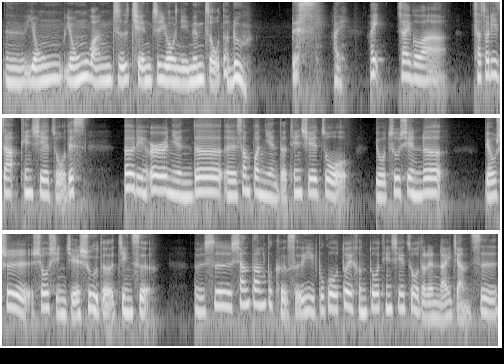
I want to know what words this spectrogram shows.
嗯，勇勇往直前，只有你能走的路。です。はい。はい。最後はサソリ座天蝎座です。 二零二二年的呃上半年的天蝎座有出现了表示修行结束的金色，呃是相当不可思议。不过对很多天蝎座的人来讲，是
